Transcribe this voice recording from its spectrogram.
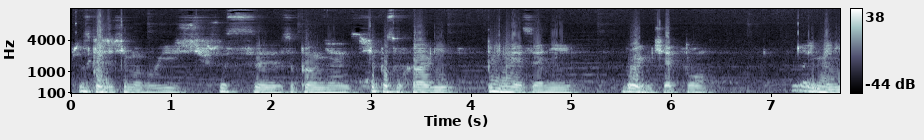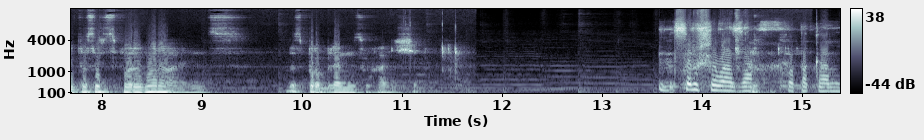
Wszystkie dzieci mogą iść, wszyscy zupełnie się posłuchali, byli najedzeni, było im ciepło. No i mieli dosyć sporo morale, więc bez problemu słuchaliście. Więc ruszyła za chłopakami.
